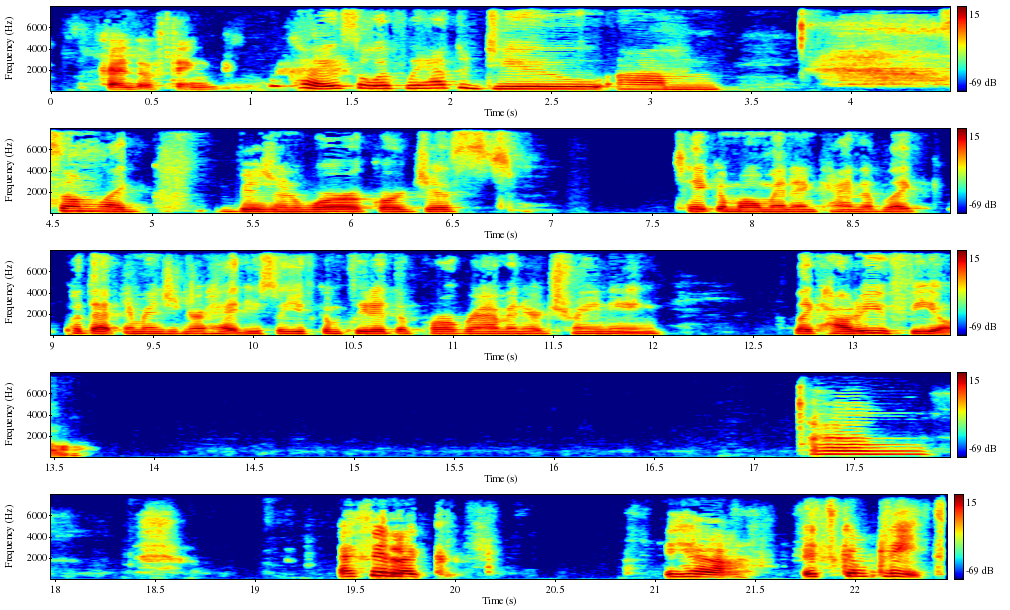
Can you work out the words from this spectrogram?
kind of thing. Okay so if we have to do um, some like vision work or just take a moment and kind of like put that image in your head you so you've completed the program and your training like how do you feel? Um i feel like yeah it's complete.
